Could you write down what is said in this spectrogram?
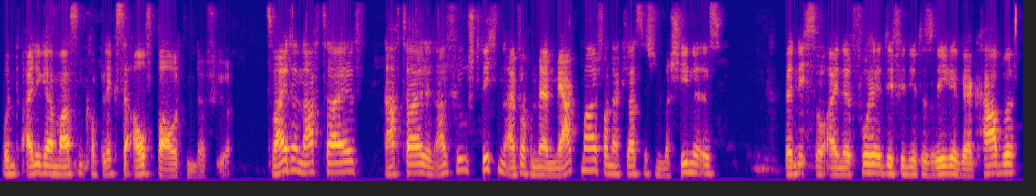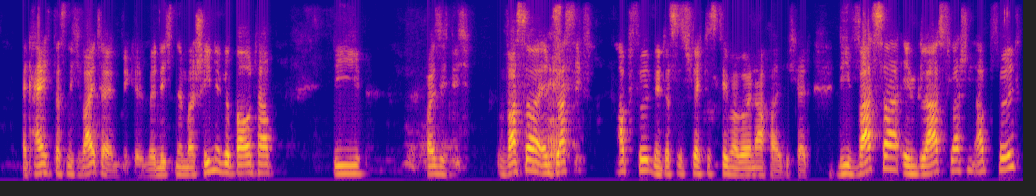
und einigermaßen komplexe Aufbauten dafür. Zweiter Nachteil, Nachteil in Anführungsstrichen, einfach mehr ein Merkmal von der klassischen Maschine ist, wenn ich so ein vorher definiertes Regelwerk habe, dann kann ich das nicht weiterentwickeln. Wenn ich eine Maschine gebaut habe, die, weiß ich nicht, Wasser in Plastik abfüllt, nee, das ist ein schlechtes Thema bei Nachhaltigkeit, die Wasser in Glasflaschen abfüllt,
